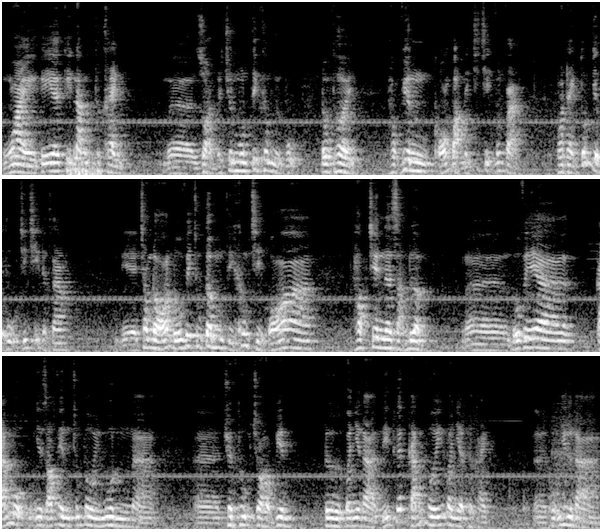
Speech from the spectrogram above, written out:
ngoài cái kỹ năng thực hành ờ, giỏi về chuyên môn tinh thông nghiệp vụ, đồng thời học viên có bản lĩnh chính trị vững vàng, hoàn thành tốt nhiệm vụ chính trị được giao. Thì trong đó đối với trung tâm thì không chỉ có học trên giảng đường ờ, đối với cán bộ cũng như giáo viên chúng tôi luôn là truyền thụ cho học viên từ coi như là lý thuyết gắn với coi như là thực hành cũng như là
